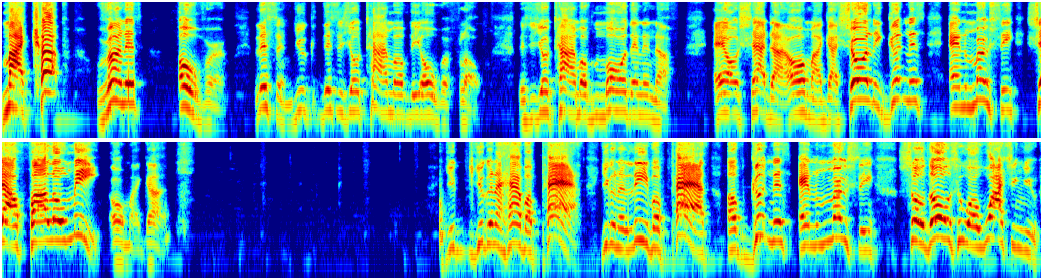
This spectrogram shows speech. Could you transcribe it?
My cup runneth over. Listen, you this is your time of the overflow. This is your time of more than enough. El Shaddai. Oh my God. Surely goodness and mercy shall follow me. Oh my God. You, you're going to have a path. You're going to leave a path of goodness and mercy. So those who are watching you,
